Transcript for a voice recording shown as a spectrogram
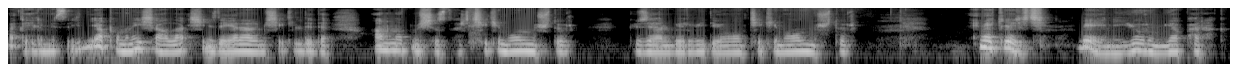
Modelimizin yapımını inşallah işinize yarar bir şekilde de anlatmışızdır. Çekim olmuştur. Güzel bir video çekimi olmuştur. Emekler için beğeni, yorum yaparak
